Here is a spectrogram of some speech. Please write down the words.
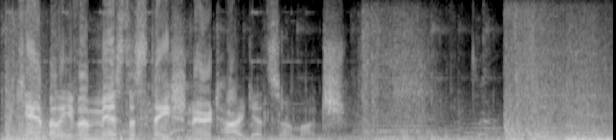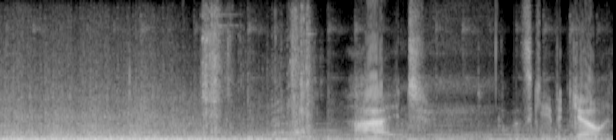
I can't believe I missed a stationary target so much. Alright. Let's keep it going.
